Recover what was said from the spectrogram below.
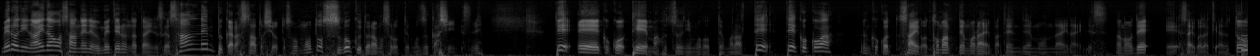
メロディーの間を3連で埋めてるんだったらいいんですが3連符からスタートしようと思うとすごくドラムソロって難しいんですね。で、えー、ここテーマ普通に戻ってもらって、で、ここは、うん、ここ最後止まってもらえば全然問題ないです。なので、えー、最後だけやると、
